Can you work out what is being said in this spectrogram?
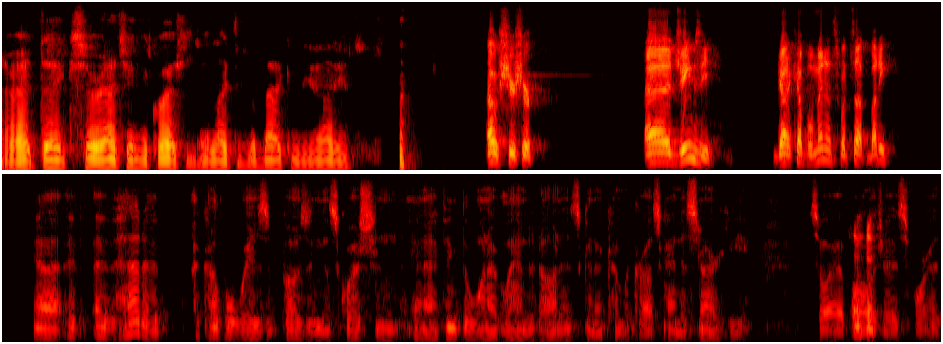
All right, thanks for answering the questions. I'd like to go back in the audience. Oh sure sure. Uh, Jamesy, got a couple minutes? What's up, buddy? Uh, I've, I've had a, a couple ways of posing this question, and I think the one I've landed on is going to come across kind of snarky, so I apologize for it.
